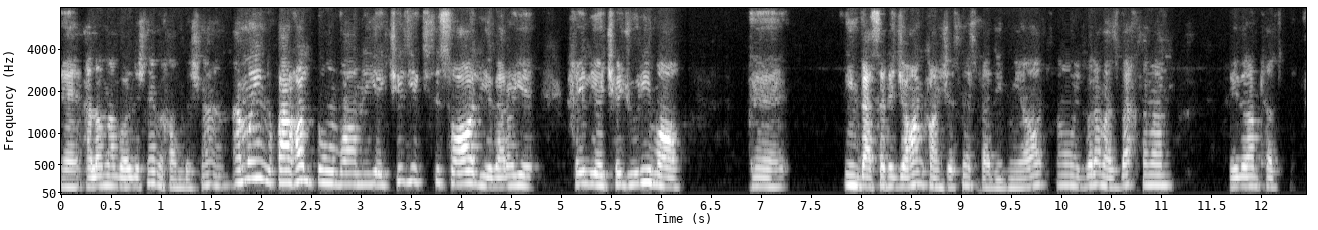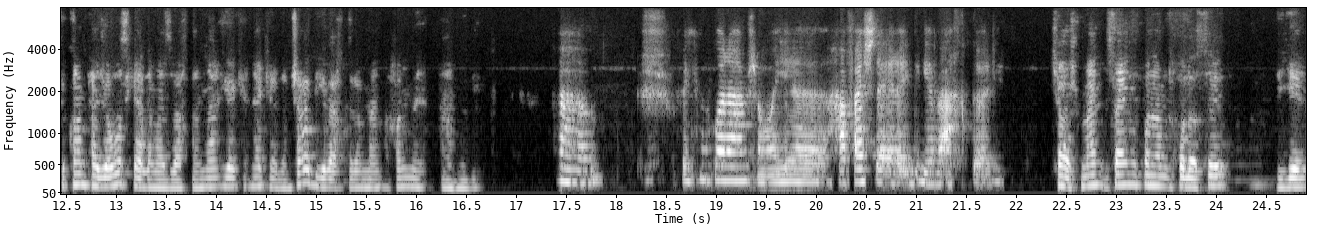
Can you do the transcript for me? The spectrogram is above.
الان من واردش نمی‌خوام بشم. اما این به حال به عنوان یک چیز یک چیز سوالیه برای خیلی چه جوری ما این وسط جهان کانشسنس پدید میاد. من امیدوارم از وقت من خیلی دارم تج... فکر کنم تجاوز کردم از وقتم نه یا نکردم. چقدر دیگه وقت دارم من خانم محمودی؟ فکر می‌کنم شما یه 7 دقیقه دیگه وقت دارید. چاش من سعی می‌کنم خلاصه دیگه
